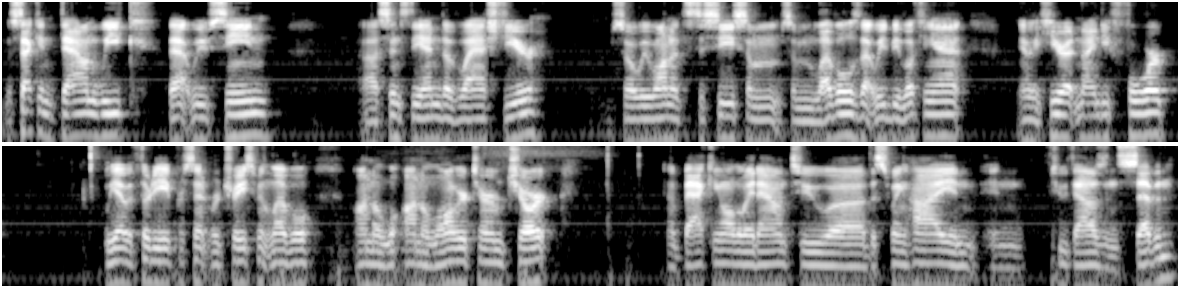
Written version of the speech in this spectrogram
the second down week that we've seen uh, since the end of last year. So we wanted to see some some levels that we'd be looking at. You know, here at 94, we have a 38% retracement level on a on a longer term chart, backing all the way down to uh, the swing high in in 2007.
